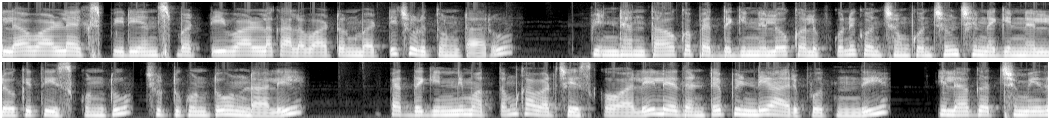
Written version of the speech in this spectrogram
ఇలా వాళ్ళ ఎక్స్పీరియన్స్ బట్టి వాళ్ళకి అలవాటును బట్టి చుడుతుంటారు. పిండి అంతా ఒక పెద్ద గిన్నెలో కలుపుకొని కొంచెం కొంచెం చిన్న గిన్నెల్లోకి తీసుకుంటూ చుట్టుకుంటూ ఉండాలి. పెద్ద గిన్నె మొత్తం కవర్ చేసుకోవాలి లేదంటే పిండి ఆరిపోతుంది. ఇలా గచ్చు మీద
